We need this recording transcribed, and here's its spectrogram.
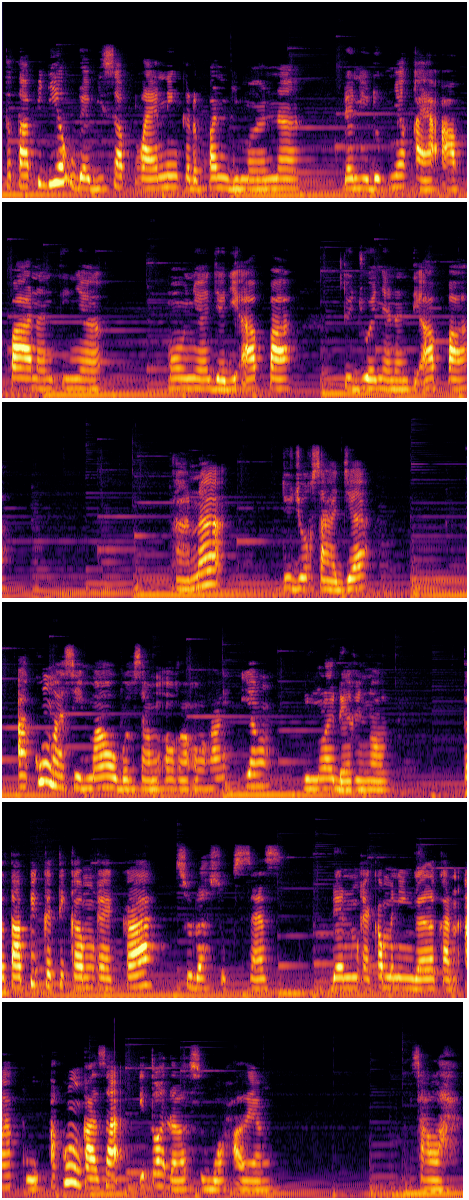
tetapi dia udah bisa planning ke depan gimana dan hidupnya kayak apa nantinya, maunya jadi apa, tujuannya nanti apa. Karena jujur saja, aku masih mau bersama orang-orang yang dimulai dari nol. Tetapi ketika mereka sudah sukses dan mereka meninggalkan aku, aku ngerasa itu adalah sebuah hal yang salah.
